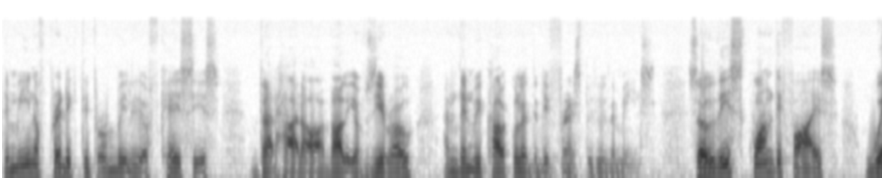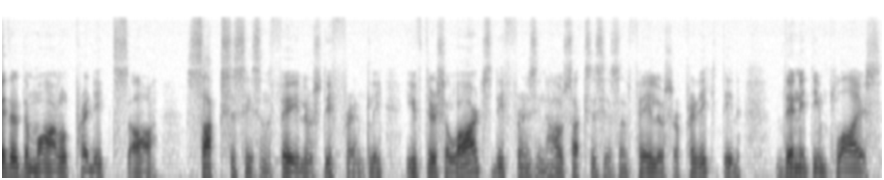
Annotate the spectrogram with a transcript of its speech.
the mean of predicted probability of cases that had a value of 0, and then we calculate the difference between the means. So this quantifies whether the model predicts uh, successes and failures differently. If there's a large difference in how successes and failures are predicted, then it implies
